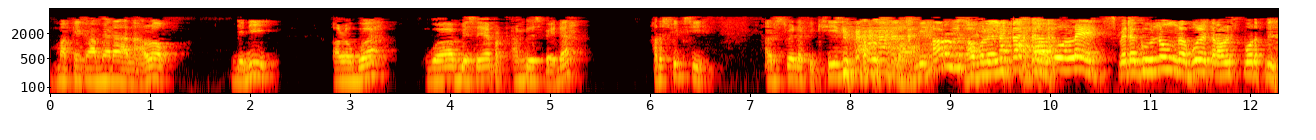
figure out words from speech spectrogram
pakai kamera analog. Jadi kalau gua gua biasanya ambil sepeda harus fiksi. Harus sepeda fiksi, harus mobil, harus. Nggak boleh lipat. Nggak boleh. Sepeda gunung nggak boleh terlalu sporty.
